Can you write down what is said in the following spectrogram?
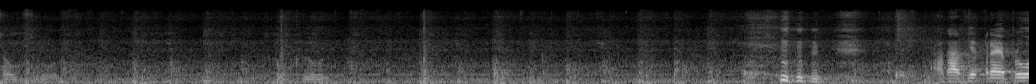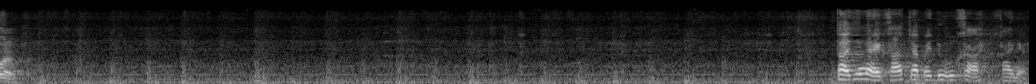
សោកស្រួលស្រួលខ្លួនអាកាសធាតុប្រែប្រួល ถ่ายที่ไหนคะ จะไปดูค่ะ ใครเนี่ย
